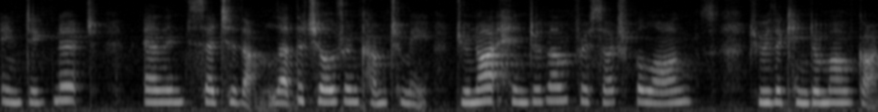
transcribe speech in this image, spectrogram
indignant and said to them, Let the children come to me. Do not hinder them, for such belongs to the kingdom of God.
